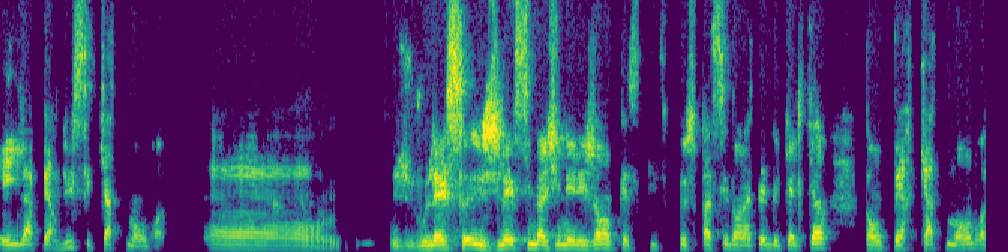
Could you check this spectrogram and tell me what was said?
et il a perdu ses quatre membres. Euh, je vous laisse, je laisse imaginer les gens, qu'est-ce qui peut se passer dans la tête de quelqu'un quand on perd quatre membres.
